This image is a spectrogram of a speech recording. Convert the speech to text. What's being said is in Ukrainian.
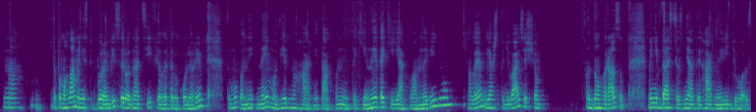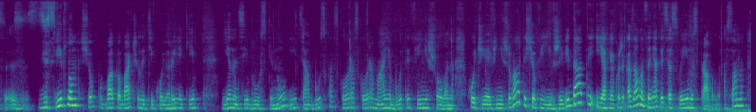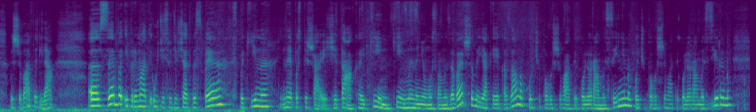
на, допомогла мені з підбором бісеру на ці фіолетові кольори, тому вони неймовірно гарні. Так, вони такі, не такі, як вам на відео, але я ж сподіваюся, що одного разу мені вдасться зняти гарне відео з, з, зі світлом, щоб побачили ті кольори, які є на цій блузці. Ну і ця блузка скоро-скоро має бути фінішована. Хочу я її фінішувати, щоб її вже віддати, і, як я вже казала, зайнятися своїми справами, а саме вишивати для себе і приймати участь у дівчат в СП спокійно, не поспішаючи. Так, е, кінь, кінь ми на ньому з вами завершили. Як я і казала, хочу повишивати кольорами синіми, хочу повишивати кольорами сірими,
